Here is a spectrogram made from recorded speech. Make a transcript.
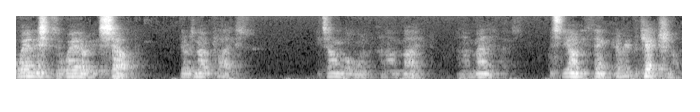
awareness is aware of itself, there is no place. It's unborn and unmade and unmanifest. It's the only thing. Every projection of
